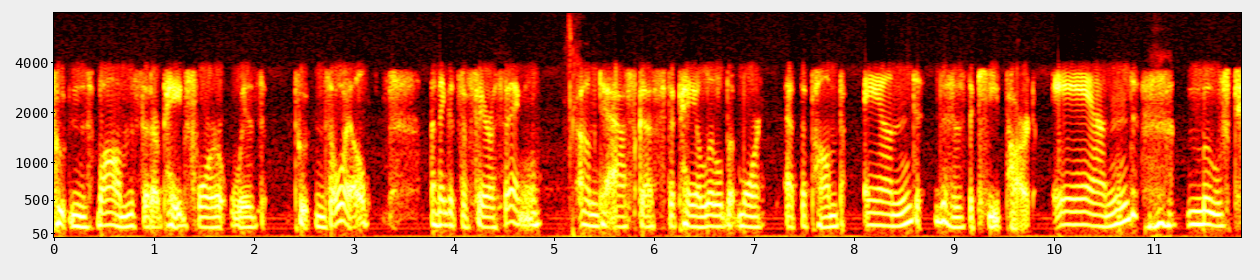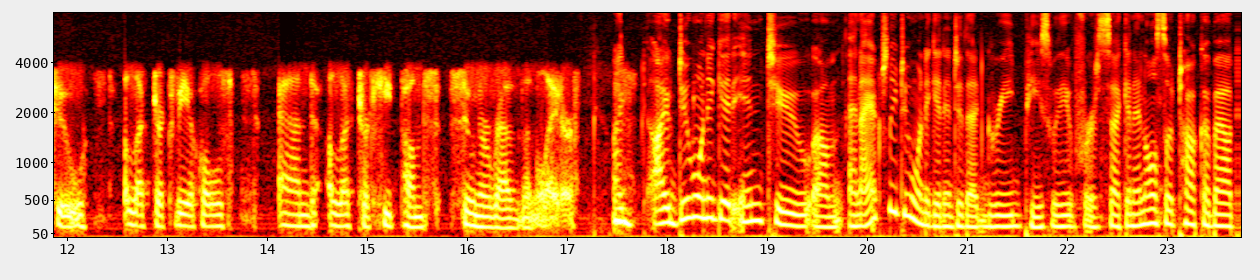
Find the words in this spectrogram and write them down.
Putin's bombs that are paid for with Putin's oil, I think it's a fair thing um, to ask us to pay a little bit more at the pump, and this is the key part, and move to electric vehicles and electric heat pumps sooner rather than later. I, do want to get into, um, and I actually do want to get into that greed piece with you for a second, and also talk about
